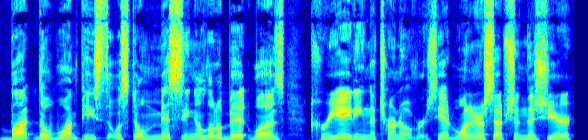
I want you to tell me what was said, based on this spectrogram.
but the one piece that was still missing a little bit was creating the turnovers. He had one interception this year.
